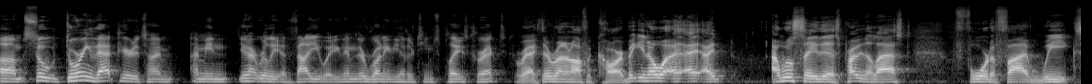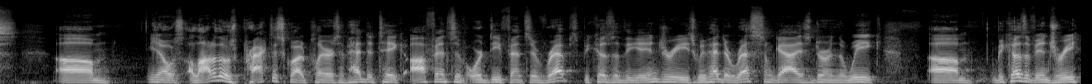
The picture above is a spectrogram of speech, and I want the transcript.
Um, so during that period of time, I mean, you're not really evaluating them; they're running the other team's plays, correct? Correct. They're running off a card. But you know what? I, I, I will say this probably in the last four to five weeks, um, you know, a lot of those practice squad players have had to take offensive or defensive reps because of the injuries. We've had to rest some guys during the week um, because of injury.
